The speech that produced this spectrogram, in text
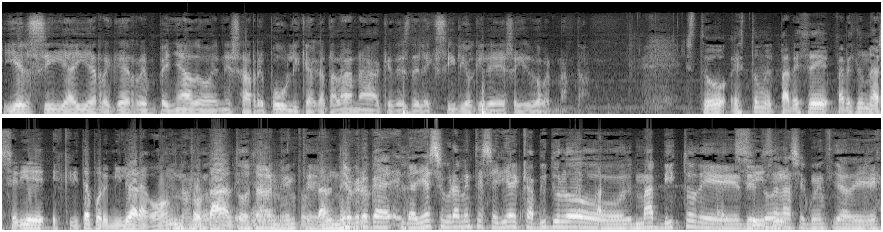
y él sigue ahí RQR empeñado en esa república catalana que desde el exilio quiere seguir gobernando. Esto, esto me parece, parece una serie escrita por Emilio Aragón total. ¿eh? totalmente. Yo creo que el de ayer seguramente sería el capítulo más visto de, toda la secuencia de,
